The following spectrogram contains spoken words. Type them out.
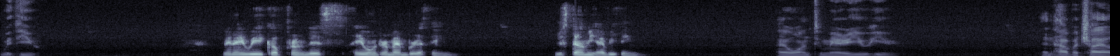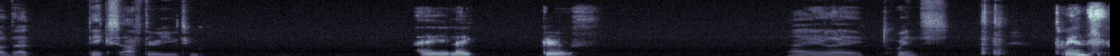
with you. When I wake up from this, I won't remember a thing. Just tell me everything. I want to marry you here. and have a child that takes after you too? I like girls. I like twins. Twins?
